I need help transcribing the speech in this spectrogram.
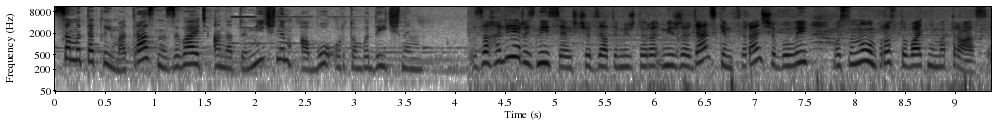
Саме такий матрас називають анатомічним або ортопедичним. Взагалі різниця, якщо взяти між, радянським, це раніше були в основному просто ватні матраси.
